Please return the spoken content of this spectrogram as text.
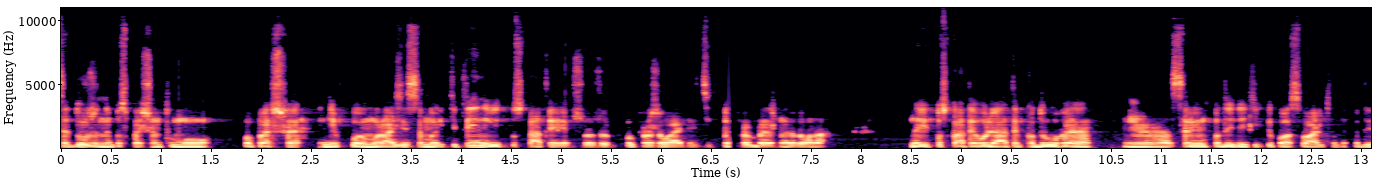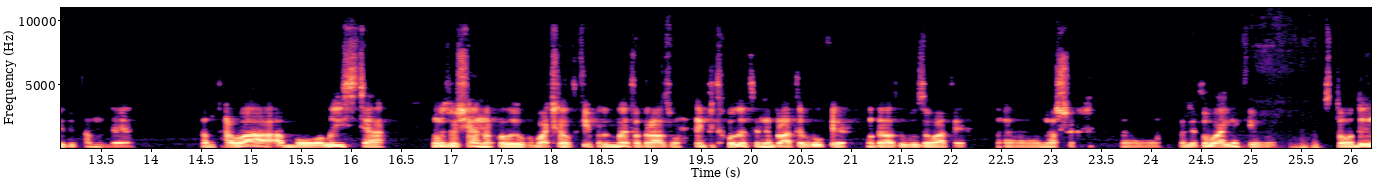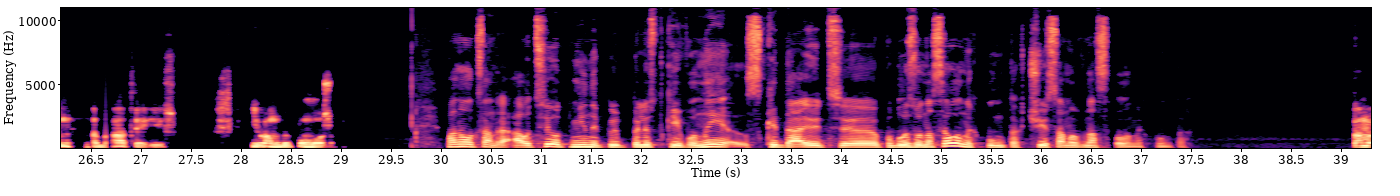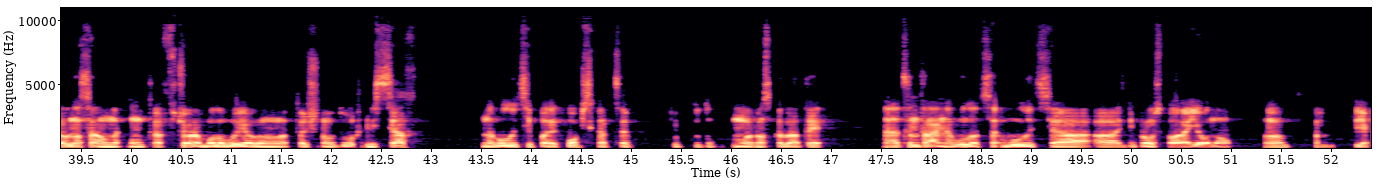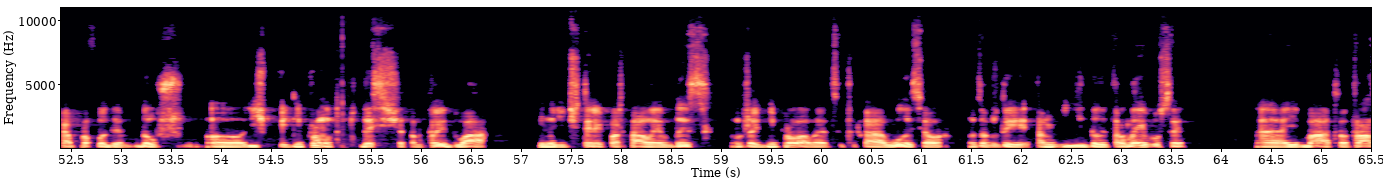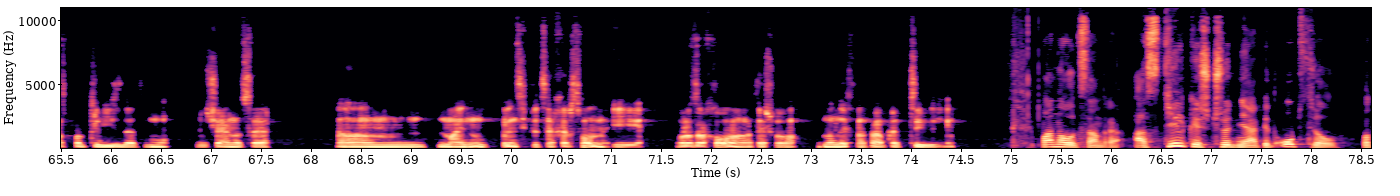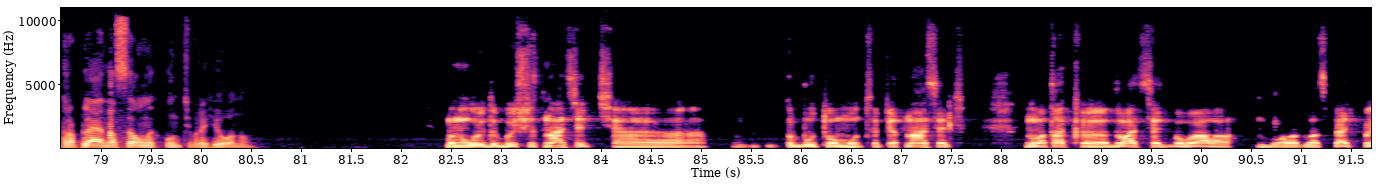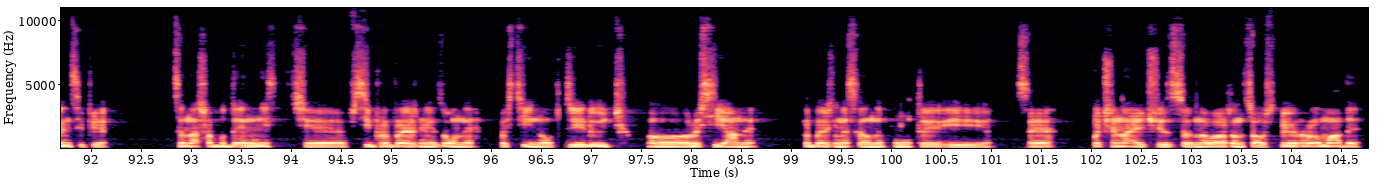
Це дуже небезпечно. Тому, по-перше, ні в коєму разі самих дітей не відпускати, якщо ж ви проживаєте в прибережних зонах, не відпускати гуляти. По-друге, самим ходити тільки по асфальту, не ходити там, де там трава або листя. Ну, звичайно, коли ви побачили такий предмет, одразу не підходити, не брати в руки, одразу визивати е, наших е, рятувальників 101, набрати і, і вам допоможуть. Пане Олександре, а оці от міни пелюстки, вони скидають е, поблизу населених пунктах чи саме в населених пунктах? Саме в населених пунктах. Вчора було виявлено точно в двох місцях на вулиці Перекопська. Це тобто, можна сказати е, центральна вулиця, вулиця е, Дніпровського району, яка проходить вдовж річки Дніпро. Ну тобто десь ще там 3-2, іноді 4 квартали вниз вже Дніпро, але це така вулиця завжди там їздили тролейбуси, е, і багато транспорту їздить, тому звичайно це. Ем, ну, в принципі, це Херсон і розраховано на те, що на них натраплять цивільні. Пане Олександре, а скільки щодня під обстріл потрапляє населених пунктів регіону? Минулої доби 16, е, добу тому це 15, ну а так е, 20 бувало, бувало 25. В принципі, це наша буденність. Е, Всі прибережні зони постійно обстрілюють росіяни, прибережні населені пункти, і це починаючи з Нововоронцовської громади,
